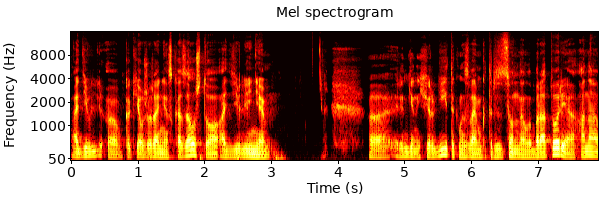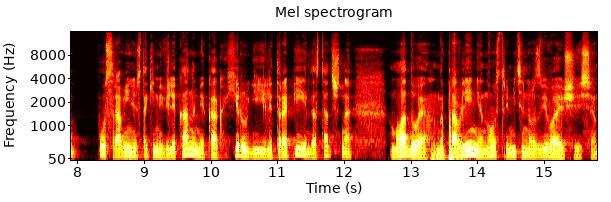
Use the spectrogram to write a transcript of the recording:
Э, как я уже ранее сказал, что отделение э, рентгенохирургии, так называемая катализационная лаборатория, она по сравнению с такими великанами, как хирургия или терапия, достаточно молодое направление, но стремительно развивающееся.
